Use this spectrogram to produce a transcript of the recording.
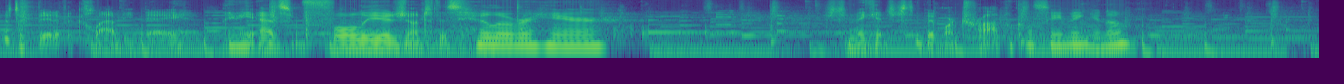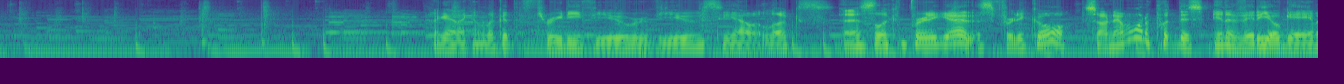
Just a bit of a cloudy day. Maybe add some foliage onto this hill over here. Just to make it just a bit more tropical seeming, you know? Again, I can look at the 3D view review, see how it looks, and it's looking pretty good. It's pretty cool. So now I want to put this in a video game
